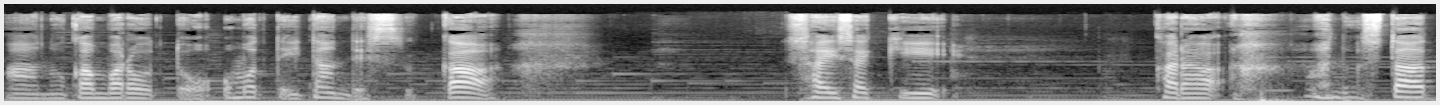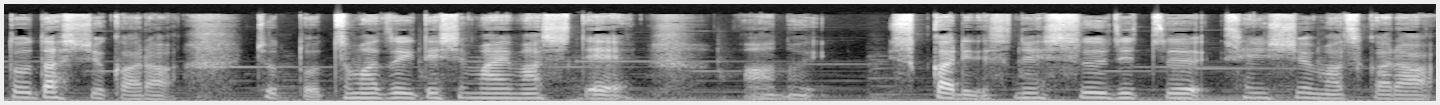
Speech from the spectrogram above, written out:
あの頑張ろうと思っていたんですが幸先から あのスタートダッシュからちょっとつまずいてしまいましてあのすっかりですね数日先週末から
